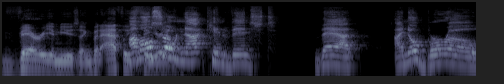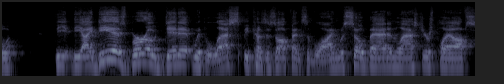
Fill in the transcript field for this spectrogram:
very amusing, but athletes. I'm also not convinced that I know Burrow. The the idea is Burrow did it with less because his offensive line was so bad in last year's playoffs.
